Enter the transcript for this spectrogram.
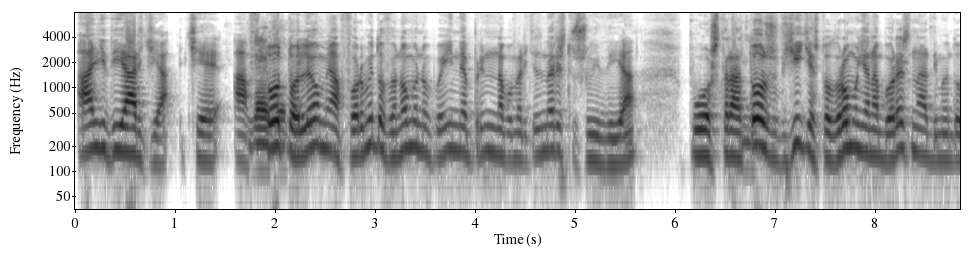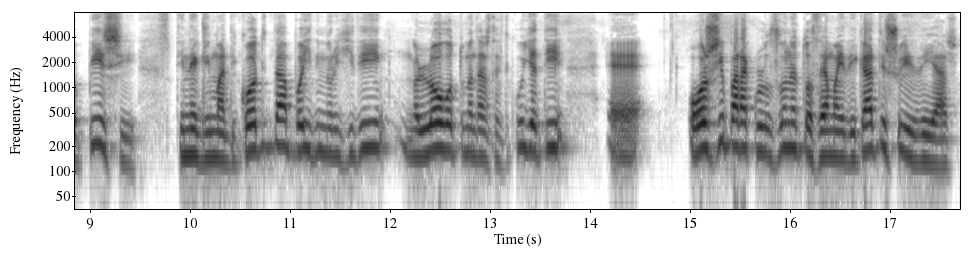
άλλη διάρκεια. Και αυτό ναι, το λέω με αφορμή το φαινόμενο που είναι πριν από μερικές μέρες στη Σουηδία, που ο στρατός ναι. βγήκε στο δρόμο για να μπορέσει να αντιμετωπίσει την εγκληματικότητα που έχει δημιουργηθεί λόγω του μεταναστευτικού, γιατί ε, όσοι παρακολουθούν το θέμα, ειδικά της Σουηδίας,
